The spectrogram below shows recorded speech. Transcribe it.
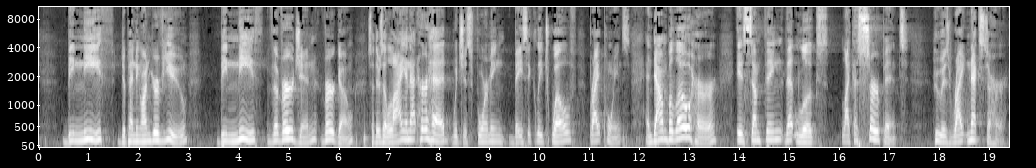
beneath, depending on your view, beneath the virgin, Virgo. So there's a lion at her head, which is forming basically 12 bright points. And down below her is something that looks like a serpent who is right next to her.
